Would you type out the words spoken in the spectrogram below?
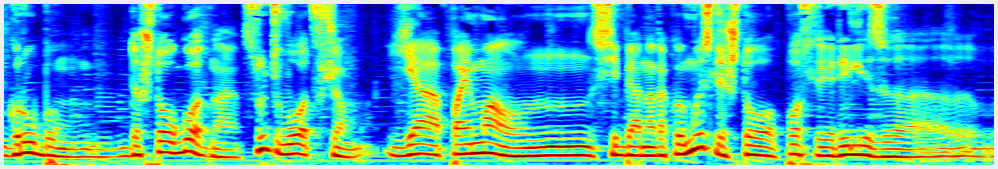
грубым, да что угодно. Суть вот в чем. Я поймал себя на такой мысли, что после релиза э,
